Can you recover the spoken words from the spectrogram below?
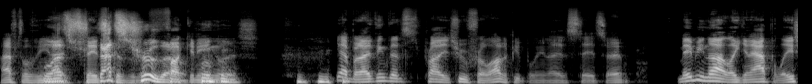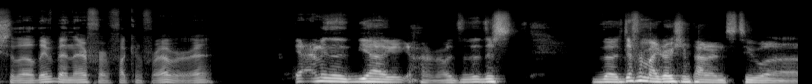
I have to live in the well, United States. That's true, though. Fucking English. yeah, but I think that's probably true for a lot of people in the United States, right? Maybe not like in Appalachia though. They've been there for fucking forever, right? Yeah, I mean, yeah, I don't know. There's the different migration patterns to uh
